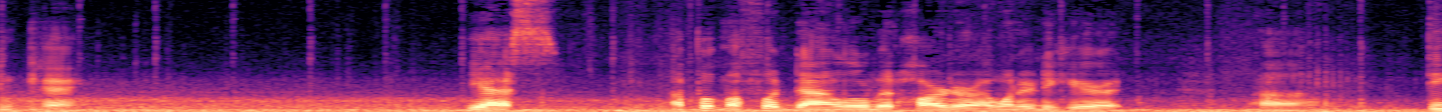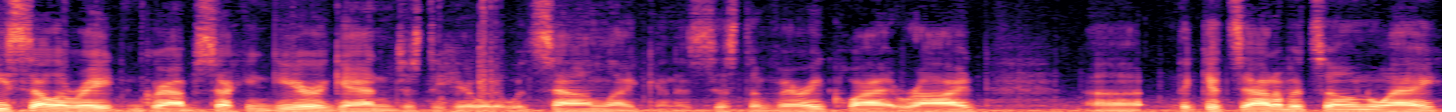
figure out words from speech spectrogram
Okay. Yes, I put my foot down a little bit harder. I wanted to hear it uh, decelerate and grab second gear again just to hear what it would sound like. And it's just a very quiet ride uh, that gets out of its own way.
